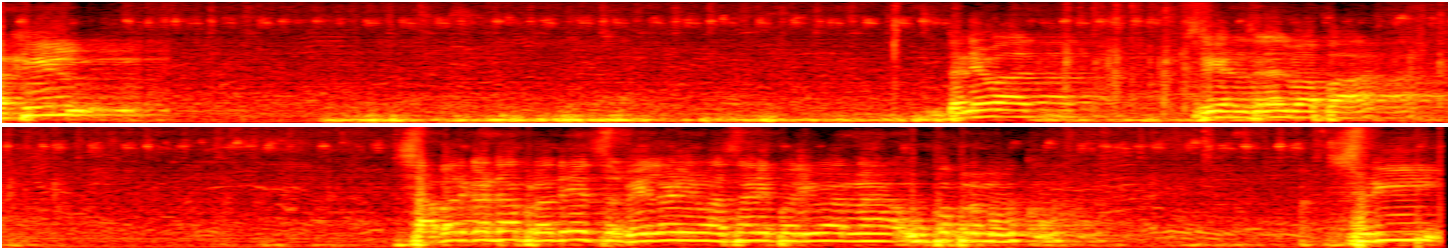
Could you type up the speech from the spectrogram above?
અખિલ. ધન્યવાદ, શ્રી હંસરાજ બાપા. સાબરકાંઠા પ્રદેશ, વેલાણી વાસાણી પરિવારના ઉપપ્રમુખ. શ્રી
